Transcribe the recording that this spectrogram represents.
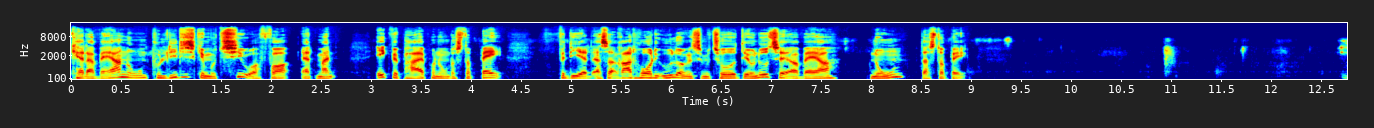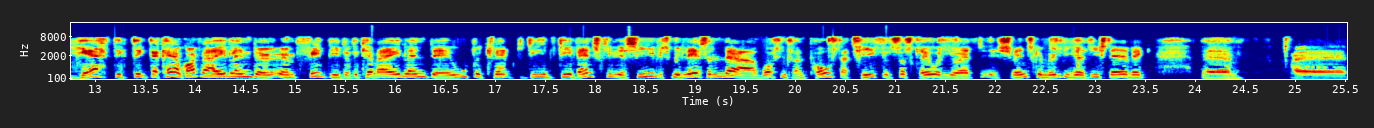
kan der være nogle politiske motiver for, at man ikke vil pege på nogen, der står bag? Fordi at altså, ret hurtig udelukkelsesmetode, det er jo nødt til at være nogen, der står bag. Ja, det, det, der kan jo godt være et eller andet øh, ømfindigt, og det kan være et eller andet uh, ubekvemt. Det, det er vanskeligt at sige. Hvis man læser den der Washington Post-artikel, så skriver de jo, at øh, svenske myndigheder, de stadigvæk uh, øh,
